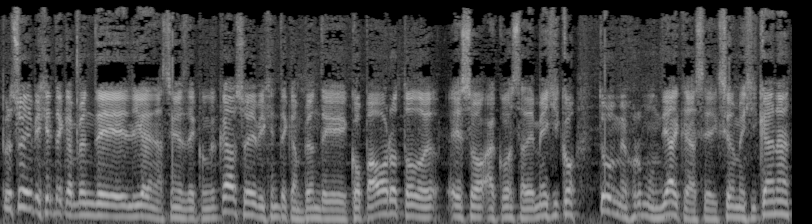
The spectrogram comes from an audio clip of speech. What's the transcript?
pero soy vigente campeón de Liga de Naciones de CONCACAF, soy vigente campeón de Copa Oro, todo eso a costa de México, tuvo mejor mundial que la selección mexicana,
